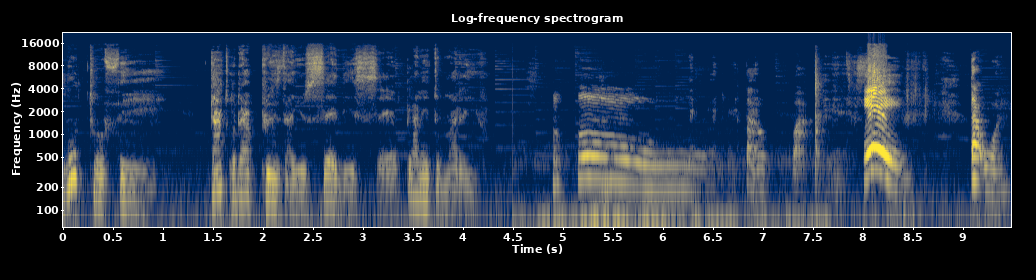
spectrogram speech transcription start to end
what of uh, that other prince that you said is uh, planning to marry you? Hey, that one.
